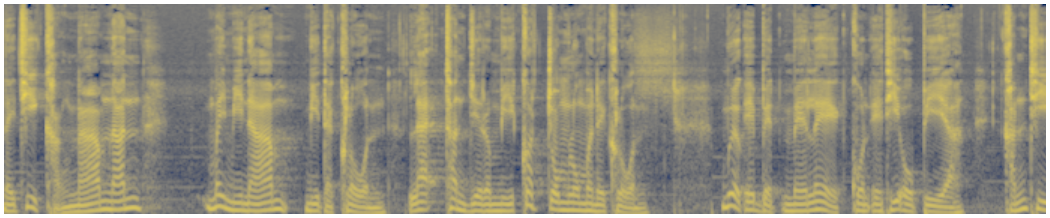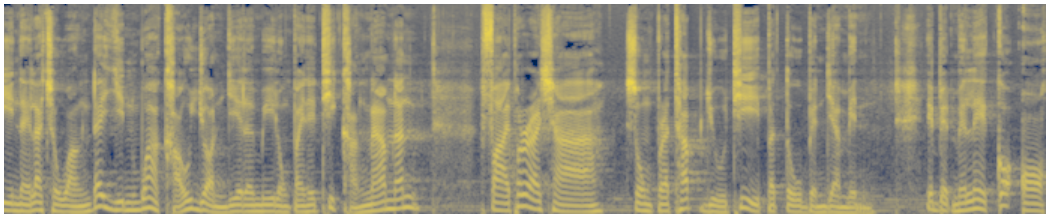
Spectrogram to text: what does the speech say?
ในที่ขังน้ำนั้นไม่มีน้ำมีแต่โคลน และท่านเยเรมีก็จมลงมาในโคลน เมื่อเอเบตเมเลกคนเอธิโอเปีย ขันทีในราชวังได้ยินว่าเขาหย่อนเยเรมีลงไปในที่ขังน้ำนั้น ฝ่ายพระราชาทรงประทับอยู่ที่ประตูเบนยามิน เอเบตเมเลกก็ออก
